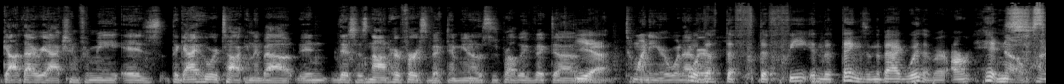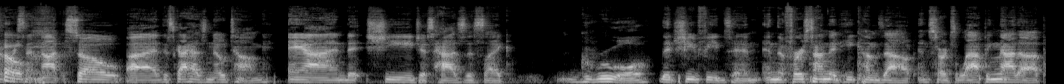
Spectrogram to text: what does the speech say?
got that reaction from me is the guy who we're talking about, and this is not her first victim. You know, this is probably victim Yeah. twenty or whatever. Well, the, the the feet and the things in the bag with him are, aren't hits. no, hundred percent not. So uh, this guy has no tongue, and she just has this like gruel that she feeds him. And the first time that he comes out and starts lapping that up,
